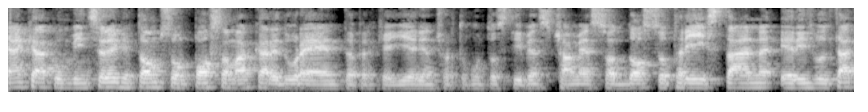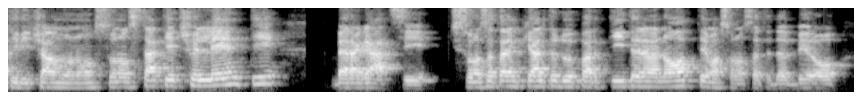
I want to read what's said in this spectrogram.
e anche la convinzione che Thompson possa marcare Durant, perché ieri a un certo punto Stevens ci ha messo addosso Tristan e i risultati diciamo non sono stati eccellenti. Beh ragazzi, ci sono state anche altre due partite nella notte, ma sono state davvero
